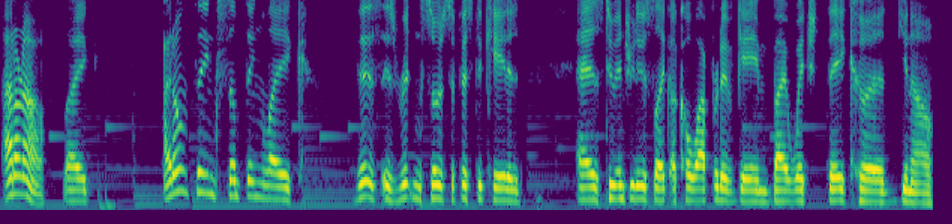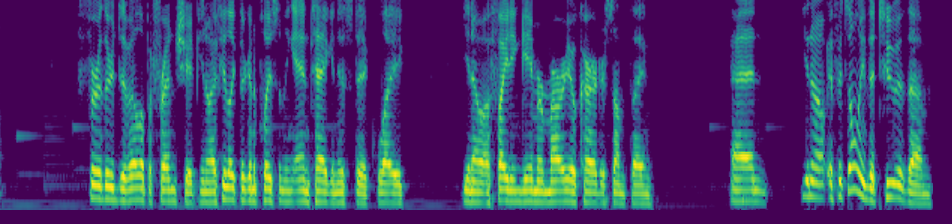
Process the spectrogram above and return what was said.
I don't know. Like, I don't think something like this is written so sophisticated as to introduce like a cooperative game by which they could, you know, further develop a friendship. You know, I feel like they're going to play something antagonistic like, you know, a fighting game or Mario Kart or something. And, you know, if it's only the two of them,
